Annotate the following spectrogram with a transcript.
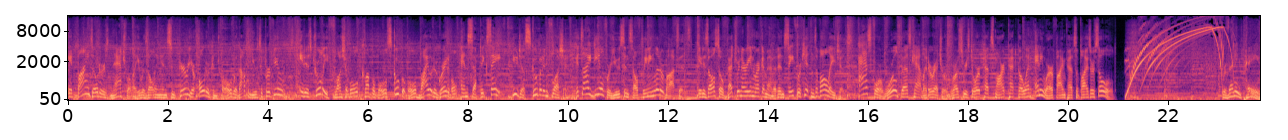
it binds odors naturally, resulting in superior odor control without the use of perfumes. It is truly flushable, clumpable, scoopable, biodegradable, and septic safe. You just scoop it and flush it. It's ideal for use in self cleaning litter boxes. It is also veterinarian recommended and safe for kittens of all ages. Ask for World's Best Cat Litter at your grocery store, PetSmart, Petco, and anywhere fine pet supplies are sold. Preventing pain,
